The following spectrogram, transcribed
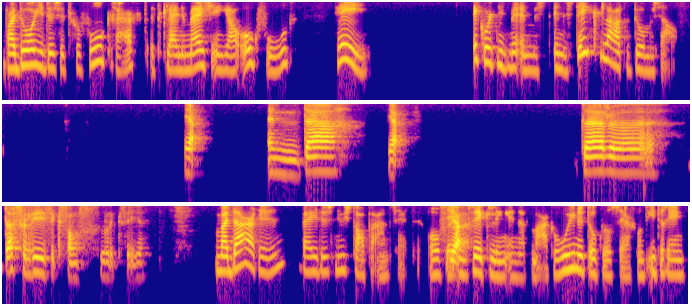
Waardoor je dus het gevoel krijgt, het kleine meisje in jou ook voelt, hé, hey, ik word niet meer in, de steek gelaten door mezelf. Ja, en daar, ja, daar, uh, daar verlies ik soms, wil ik zeggen. Maar daarin ben je dus nu stappen aan het zetten. Of een ontwikkeling in het maken. Hoe je het ook wil zeggen. Want iedereen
